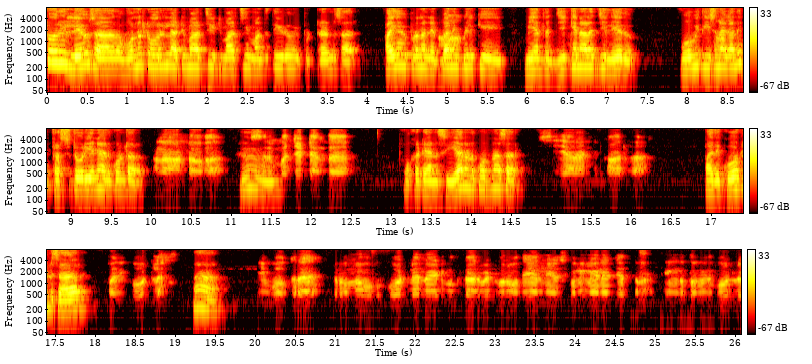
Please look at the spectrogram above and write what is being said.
టోరీలు లేవు సార్. ఉన్న టోరీలు అటు మార్చి ఇటు మార్చి మంత తీయడం ఇప్పుడు ట్రెండ్ సార్. పైగా ఇప్పుడున్న నిబ్బా నిబ్బిలకి మీ అంత జీకే నాలెడ్జీ లేదు. మూవీ తీసినా కానీ ఫ్రెష్ స్టోరీ అని అనుకుంటారు. ఒకటి ఆయన సీఆర్ అనుకుంటున్నా సార్. పది కోట్లు సార్. పది కోట్ల ఆ, ఈ ఒక్కరా ఇక్కడ ఉన్న ఒక కోట్లే నైట్ గుర్తు కారు పెట్టుకొని ఉదయాన్నే వేసుకొని మేనేజ్ చేస్తున్నా ఇంకా తొమ్మిది కోట్లు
